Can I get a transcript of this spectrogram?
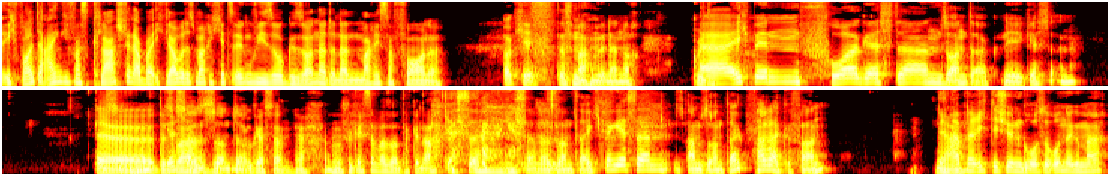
ich wollte eigentlich was klarstellen, aber ich glaube, das mache ich jetzt irgendwie so gesondert und dann mache ich es nach vorne. Okay, das machen wir dann noch. Gut. Äh, ich bin vorgestern Sonntag. Nee, gestern? Gestern, äh, das gestern war Sonntag. Gestern, ja. gestern war Sonntag, genau. Gestern, gestern war Sonntag. Ich bin gestern am Sonntag Fahrrad gefahren. Ja. Hab eine richtig schöne große Runde gemacht.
